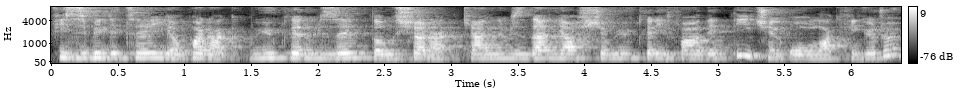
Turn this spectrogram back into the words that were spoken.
fizibilite yaparak, büyüklerimize danışarak, kendimizden yaşça büyükleri ifade ettiği için oğlak figürü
